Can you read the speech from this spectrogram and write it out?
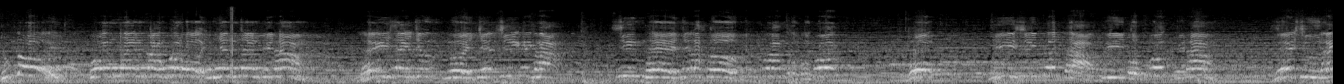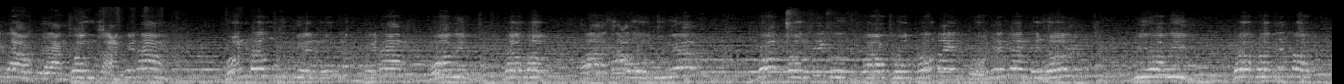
chúng tôi quân nhân trong quân đội nhân dân Việt Nam lấy danh dự người chiến sĩ cách mạng xin thề trên lá cờ vinh quang của tổ quốc một hy sinh tất cả vì tổ quốc Việt Nam dưới sự lãnh đạo của Đảng Cộng sản Việt Nam phấn đấu thực hiện một nước Việt Nam hòa bình, độc lập và xã hội chủ nghĩa, góp phần tích cực vào cuộc đấu tranh của nhân dân thế giới vì hòa bình, độc lập dân tộc,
